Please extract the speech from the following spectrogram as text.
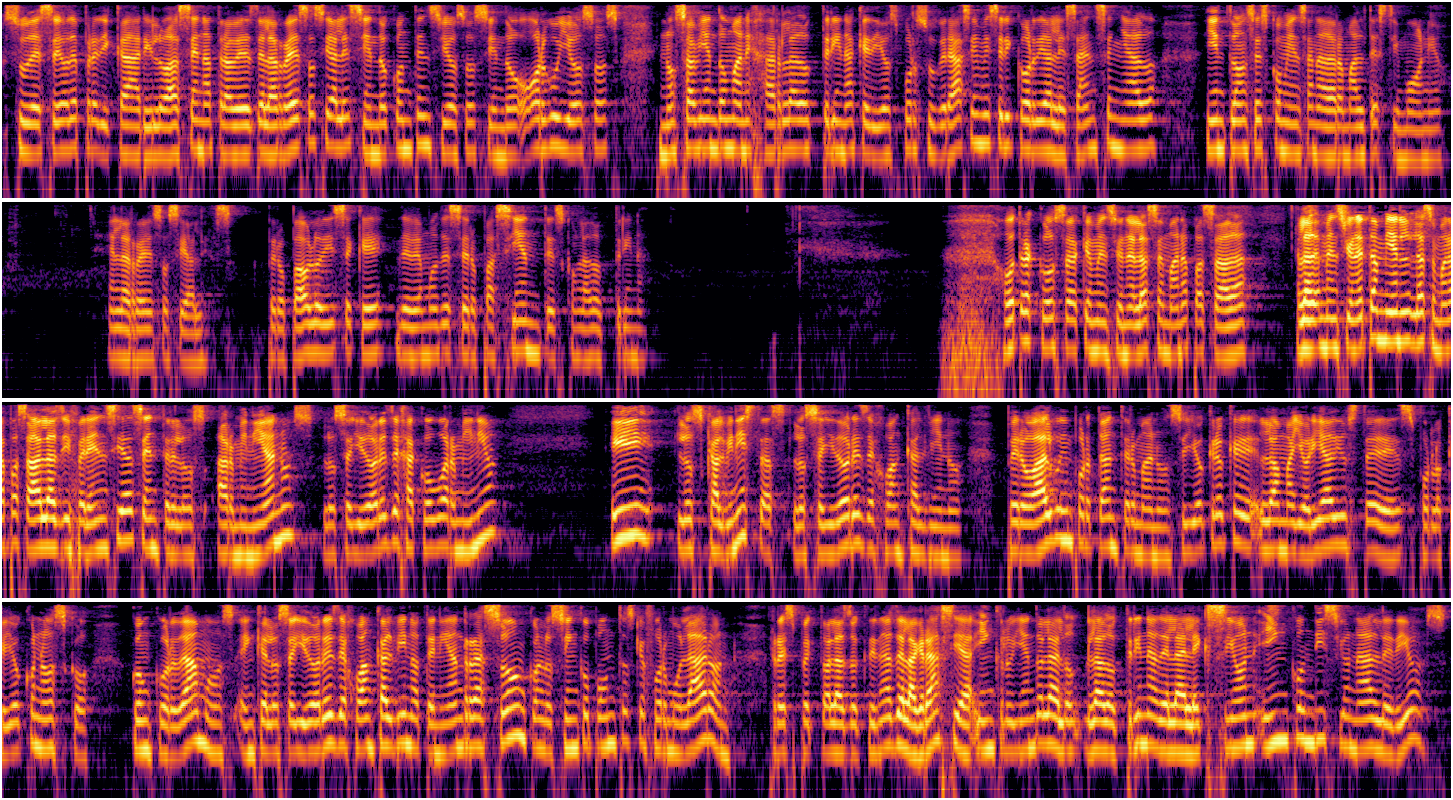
su deseo de predicar y lo hacen a través de las redes sociales siendo contenciosos, siendo orgullosos, no sabiendo manejar la doctrina que Dios por su gracia y misericordia les ha enseñado y entonces comienzan a dar mal testimonio en las redes sociales. Pero Pablo dice que debemos de ser pacientes con la doctrina. Otra cosa que mencioné la semana pasada, la, mencioné también la semana pasada las diferencias entre los arminianos, los seguidores de Jacobo Arminio, y los calvinistas, los seguidores de Juan Calvino. Pero algo importante, hermanos, y yo creo que la mayoría de ustedes, por lo que yo conozco, concordamos en que los seguidores de Juan Calvino tenían razón con los cinco puntos que formularon respecto a las doctrinas de la gracia, incluyendo la, doctrina de la elección incondicional de Dios.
